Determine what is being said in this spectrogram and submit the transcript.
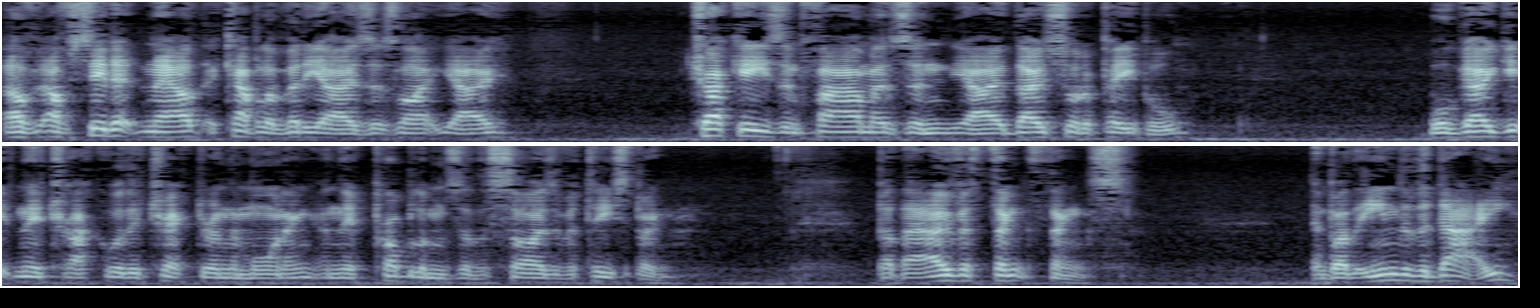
I've, I've said it now, a couple of videos, it's like, you know, truckies and farmers and you know, those sort of people will go get in their truck or their tractor in the morning and their problems are the size of a teaspoon. But they overthink things. And by the end of the day,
